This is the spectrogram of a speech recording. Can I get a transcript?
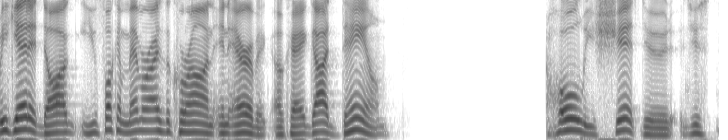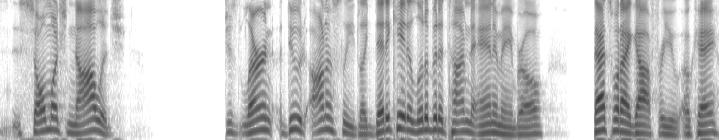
We get it, dog. You fucking memorize the Quran in Arabic, okay? God damn. Holy shit, dude. Just so much knowledge. Just learn, dude, honestly, like dedicate a little bit of time to anime, bro. That's what I got for you, okay?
